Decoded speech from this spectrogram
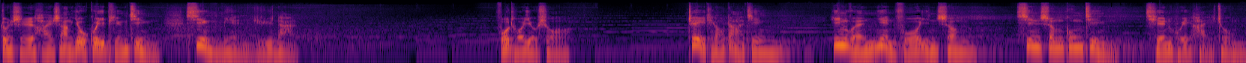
顿时海上又归平静，幸免于难。佛陀又说：“这条大鲸，因闻念佛音声，心生恭敬，潜回海中，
